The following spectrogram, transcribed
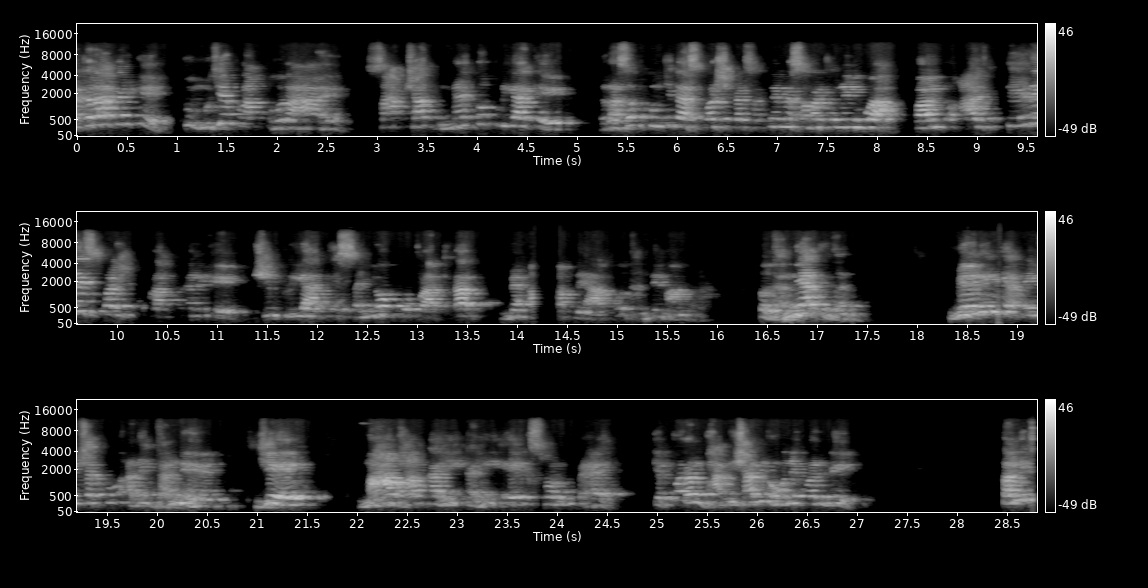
टकरा करके तू मुझे प्राप्त हो रहा है। साक्षात मैं तो प्रिया के रसद कुंज का स्पर्श कर सकने में समर्थ नहीं हुआ, परंतु आज तेरे स्पर्श को प्राप्त करके शिव प्रिया के संयोग को प्राप्त कर मैं अपने आप को धन्य मान रहा तो धन्य धन्य। मेरी भी अपेक्षा को अधिक धन्य है। ये महाभाव का ही कहीं एक स्वरूप है कि परम भाग्यशाली होने पर भी तनिक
